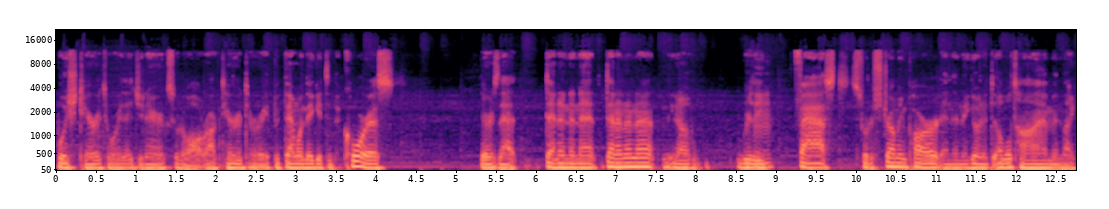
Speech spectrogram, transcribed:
bush territory, that generic sort of alt rock territory. But then when they get to the chorus, there's that da-na-na-na, you know, really Mhm. fast sort of strumming part, and then they go to double time, and like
